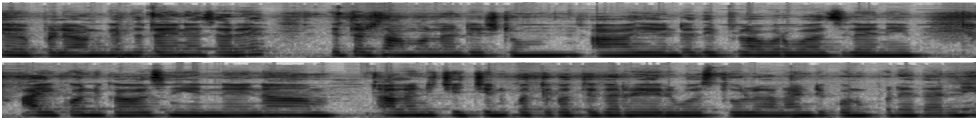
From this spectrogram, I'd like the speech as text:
చెప్పలేము ఎంతటైనా సరే ఇతర సామాన్లు అంటే ఇష్టం. ఆ ఏంటది ఫ్లవర్ అని అవి కొన్ని కావాల్సిన ఎన్నైనా అలాంటి చిన్న చిన్న కొత్త కొత్తగా రేరు వస్తువులు అలాంటివి కొనుక్కునేదాన్ని.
